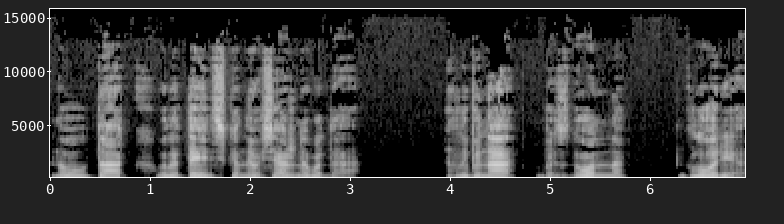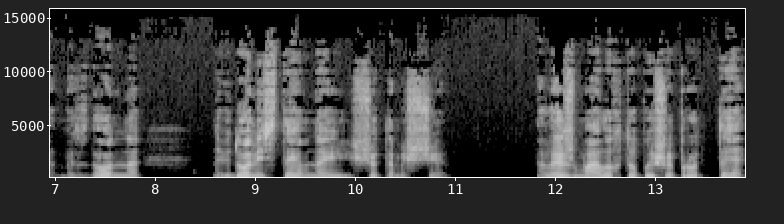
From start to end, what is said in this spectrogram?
Ну, так, велетенська, неосяжна вода, глибина бездонна, глорія бездонна, невідомість темна і що там іще. Але ж мало хто пише про те,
